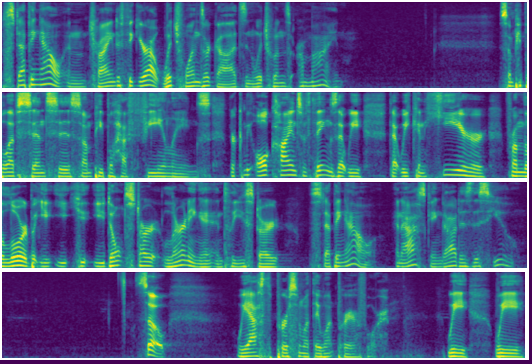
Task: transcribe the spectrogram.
stepping out and trying to figure out which ones are God's and which ones are mine. Some people have senses, some people have feelings. There can be all kinds of things that we that we can hear from the Lord, but you, you, you don't start learning it until you start stepping out and asking, God, is this you? So we ask the person what they want prayer for. We we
